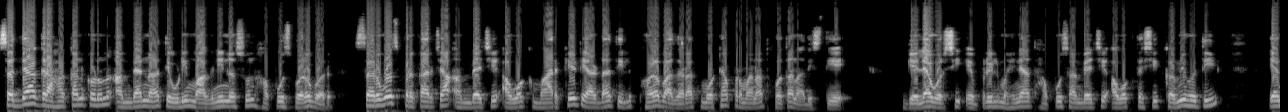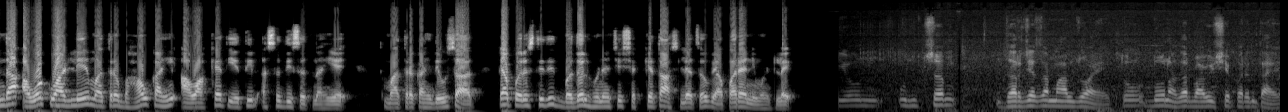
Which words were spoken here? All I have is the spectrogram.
सध्या ग्राहकांकडून आंब्यांना तेवढी मागणी नसून हापूस बरोबर सर्वच प्रकारच्या आंब्याची आवक मार्केट यार्डातील फळ बाजारात मोठ्या प्रमाणात होताना दिसतीये. गेल्या वर्षी एप्रिल महिन्यात हापूस आंब्याची आवक तशी कमी होती. यंदा आवक वाढली आहे मात्र भाव काही आवाक्यात येतील असं दिसत नाहीये. मात्र काही दिवसात या परिस्थितीत बदल होण्याची शक्यता असल्याचं व्यापाऱ्यांनी म्हटलंय. येऊन उंच दर्जाचा माल जो आहे तो दोन हजार बावीसशेपर्यंत आहे.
